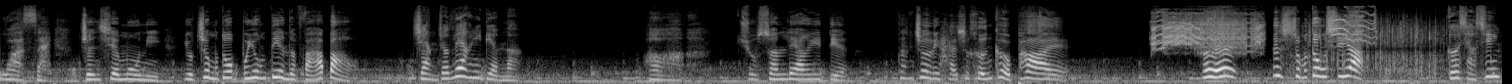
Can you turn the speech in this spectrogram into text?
哇塞，真羡慕你有这么多不用电的法宝，这样就亮一点了。啊，就算亮一点，但这里还是很可怕哎！哎，那什么东西呀？哥小心，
